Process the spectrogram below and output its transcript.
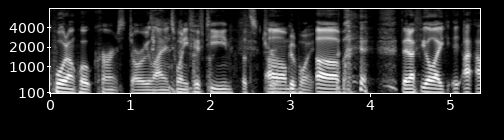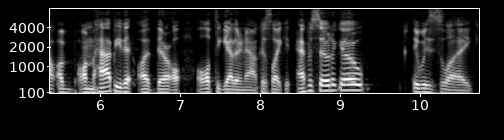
quote unquote current storyline in 2015 That's true. um, Good point. um, that I feel like it- I, I, I'm- I'm happy that uh, they're all, all together now because like an episode ago, it was like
